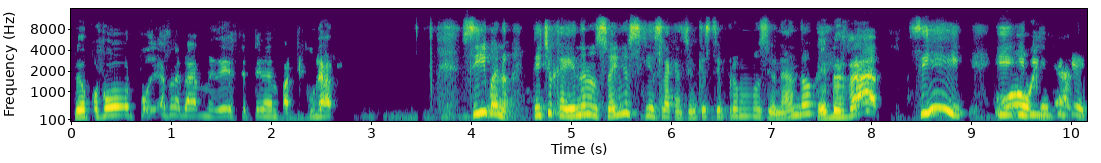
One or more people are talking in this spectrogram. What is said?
pero por favor, ¿podrías hablarme de este tema en particular? Sí, bueno, de hecho, Cayendo en un sueño sí es la canción que estoy promocionando. ¿Es verdad? Sí, y, oh, que,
